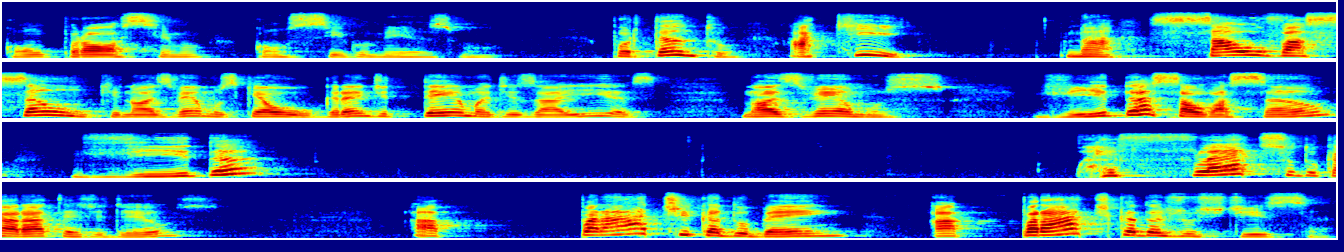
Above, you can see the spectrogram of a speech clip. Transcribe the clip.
com o próximo, consigo mesmo. Portanto, aqui na salvação que nós vemos, que é o grande tema de Isaías, nós vemos vida, salvação, vida, reflexo do caráter de Deus, a prática do bem, a prática da justiça.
